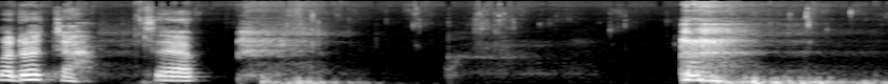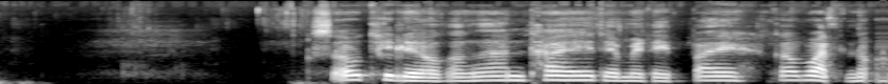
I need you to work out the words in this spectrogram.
มาด้อจ้ะ ซ่บเสาร์ที่แล้วก็งานไทยแต่ไม่ได้ไปก็วัดเนาะ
